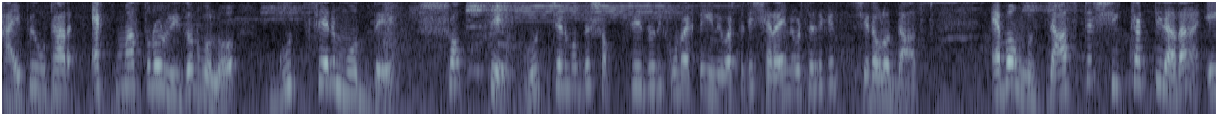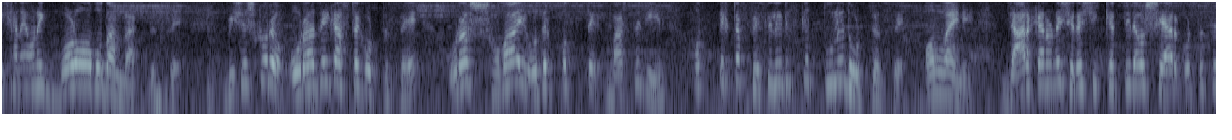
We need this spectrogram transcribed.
হাইপে উঠার একমাত্র রিজন হলো গুচ্ছের মধ্যে সবচেয়ে, গুচ্ছের মধ্যে সবচেয়ে যদি কোনো একটা ইউনিভার্সিটি সেরা ইউনিভার্সিটি থেকে, সেটা হলো জাস্ট এবং জাস্টের শিক্ষার্থীরা না, এইখানে অনেক বড় অবদান রাখতেছে। বিশেষ করে ওরা যে কাজটা করতেছে, ওরা সবাই ওদের প্রত্যেক ভার্সিটির প্রত্যেকটা ফেসিলিটিসকে তুলে ধরতেছে অনলাইনে যার কারণে সেটা শিক্ষার্থীরাও শেয়ার করতেছে,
